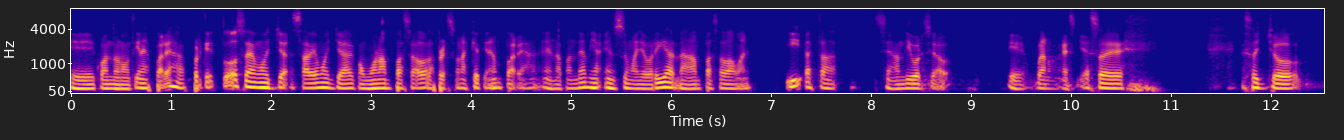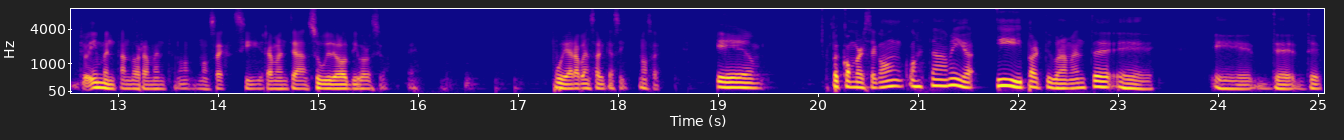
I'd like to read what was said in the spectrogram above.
eh, cuando no tienes pareja. Porque todos sabemos ya, sabemos ya cómo la han pasado las personas que tienen pareja en la pandemia. En su mayoría la han pasado mal. Y hasta se han divorciado. Eh, bueno, eso es eso yo, yo inventando realmente, ¿no? No sé si realmente han subido los divorcios. Eh, pudiera pensar que sí, no sé. Eh, pues conversé con, con, esta amiga y particularmente eh, de, de,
